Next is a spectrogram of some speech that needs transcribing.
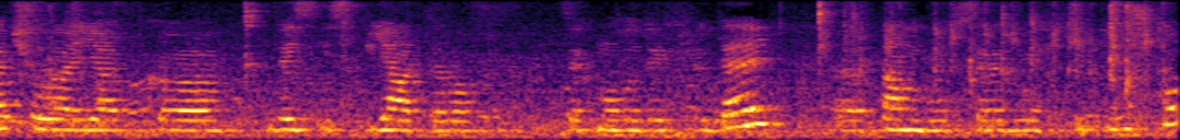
бачила, як е, десь із п'ятеро цих молодих людей, е, там був серед них тітушко,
